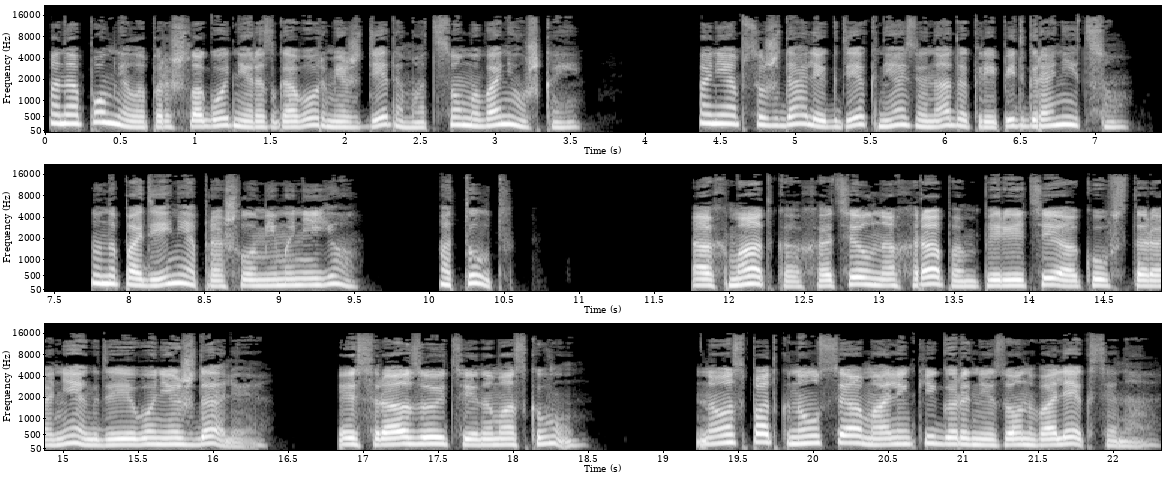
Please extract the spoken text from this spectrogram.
Она помнила прошлогодний разговор между дедом, отцом и Ванюшкой. Они обсуждали, где князю надо крепить границу но нападение прошло мимо нее. А тут... Ахматка хотел нахрапом перейти Аку в стороне, где его не ждали, и сразу идти на Москву. Но споткнулся маленький гарнизон Валексина.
